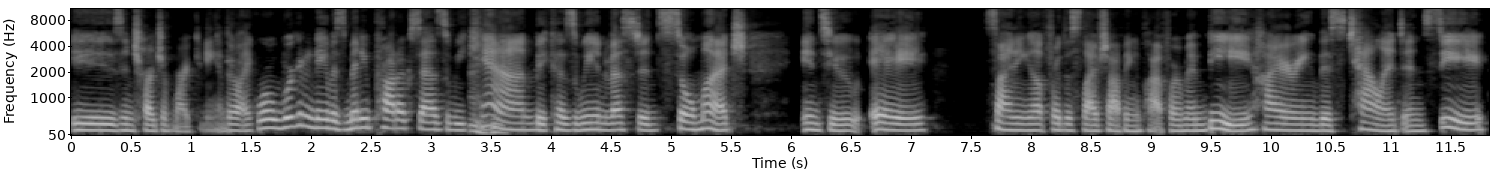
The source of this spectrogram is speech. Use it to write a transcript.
is in charge of marketing and they're like well we're going to name as many products as we mm-hmm. can mm-hmm. because we invested so much into a signing up for this live shopping platform and B, hiring this talent and C,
